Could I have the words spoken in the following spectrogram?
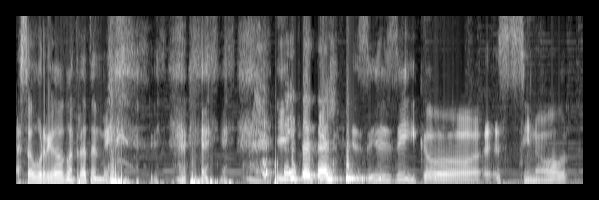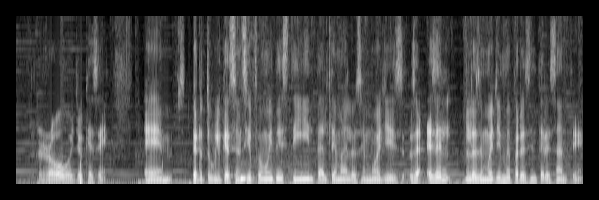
está aburrido, contrátenme. sí, total. Sí, sí, sí, como si no, robo, yo qué sé. Em, pero tu publicación sí fue muy distinta al tema de los emojis. O sea, es el, los emojis me parece interesante.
